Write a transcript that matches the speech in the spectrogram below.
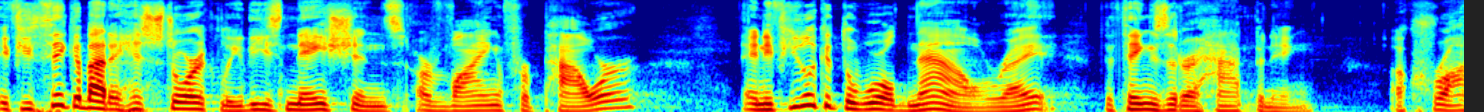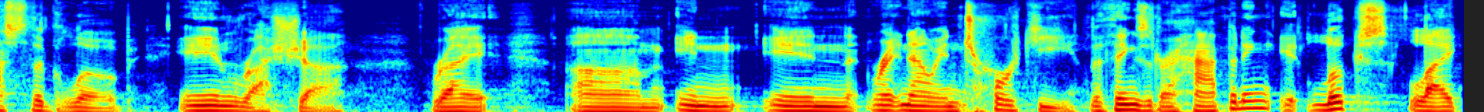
If you think about it historically, these nations are vying for power. And if you look at the world now, right, the things that are happening across the globe, in Russia, right, um, in in right now in Turkey, the things that are happening, it looks like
